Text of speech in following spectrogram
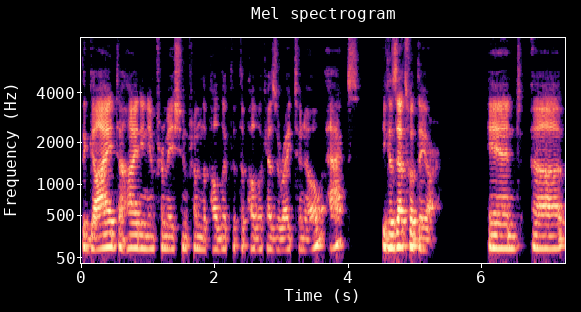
the Guide to Hiding Information from the Public that the public has a right to know acts, because that's what they are. And uh,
